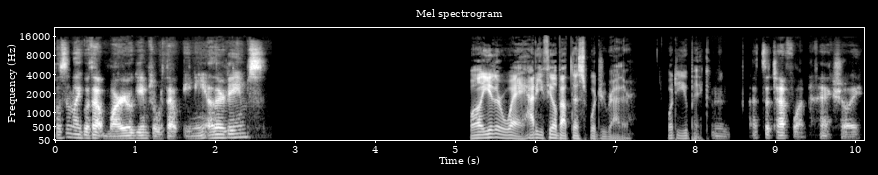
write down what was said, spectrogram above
wasn't like without Mario games or without any other games. Well, either way, how do you feel about this? Would you rather? What do you pick? Mm, that's a tough one, actually.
